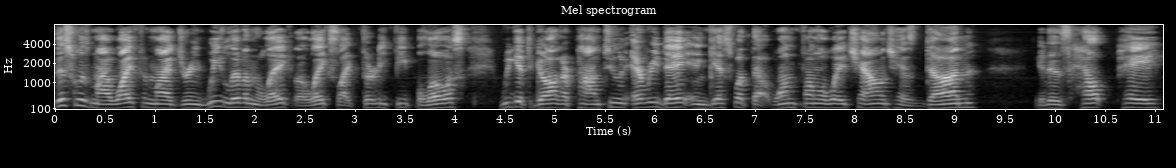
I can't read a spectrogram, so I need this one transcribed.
This was my wife and my dream. We live on the lake. The lake's like 30 feet below us. We get to go out in our pontoon every day. And guess what that one funnel away challenge has done? It has helped pay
